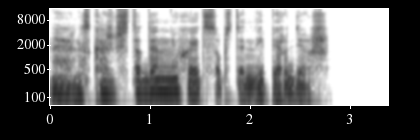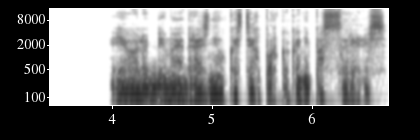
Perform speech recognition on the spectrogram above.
Наверное, скажет, что Дэн нюхает собственный пердеж. Его любимая дразнилка с тех пор, как они поссорились.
